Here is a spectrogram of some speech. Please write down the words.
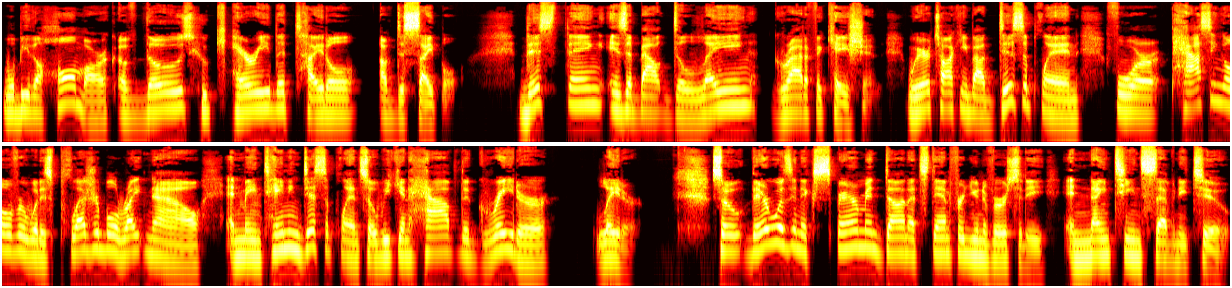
will be the hallmark of those who carry the title of disciple. This thing is about delaying gratification. We're talking about discipline for passing over what is pleasurable right now and maintaining discipline so we can have the greater later. So there was an experiment done at Stanford University in 1972.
